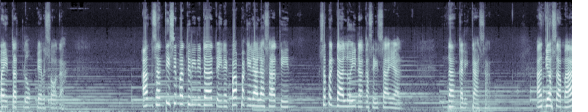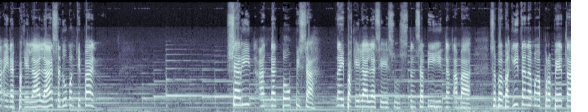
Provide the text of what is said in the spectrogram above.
may tatlong persona. Ang Santissima Trinidad ay nagpapakilala sa atin sa pagdaloy ng kasaysayan ng kaligtasan. Ang Diyos Ama ay nagpakilala sa lumang tipan. Siya rin ang nagpaumpisa na ipakilala si Jesus nang sabihin ng Ama sa babagitan ng mga propeta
